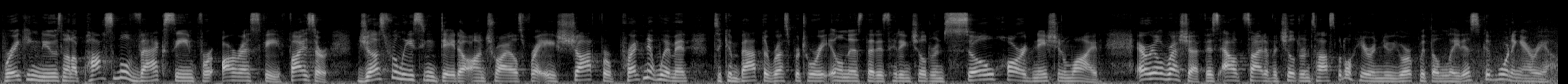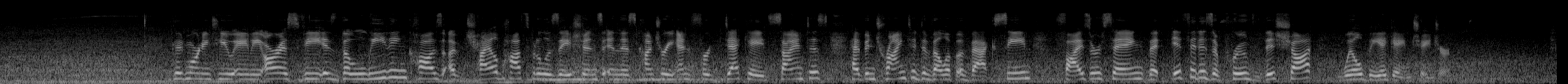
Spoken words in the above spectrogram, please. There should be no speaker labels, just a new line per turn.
Breaking news on a possible vaccine for RSV. Pfizer just releasing data on trials for a shot for pregnant women to combat the respiratory illness that is hitting children so hard nationwide. Erielle Reshef is outside of a children's hospital here in New York with the latest. Good morning, Erielle.
Good morning to you, Amy. RSV is the leading cause of child hospitalizations in this country, and for decades, scientists have been trying to develop a vaccine. Pfizer saying that if it is approved, this shot will be a game changer.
